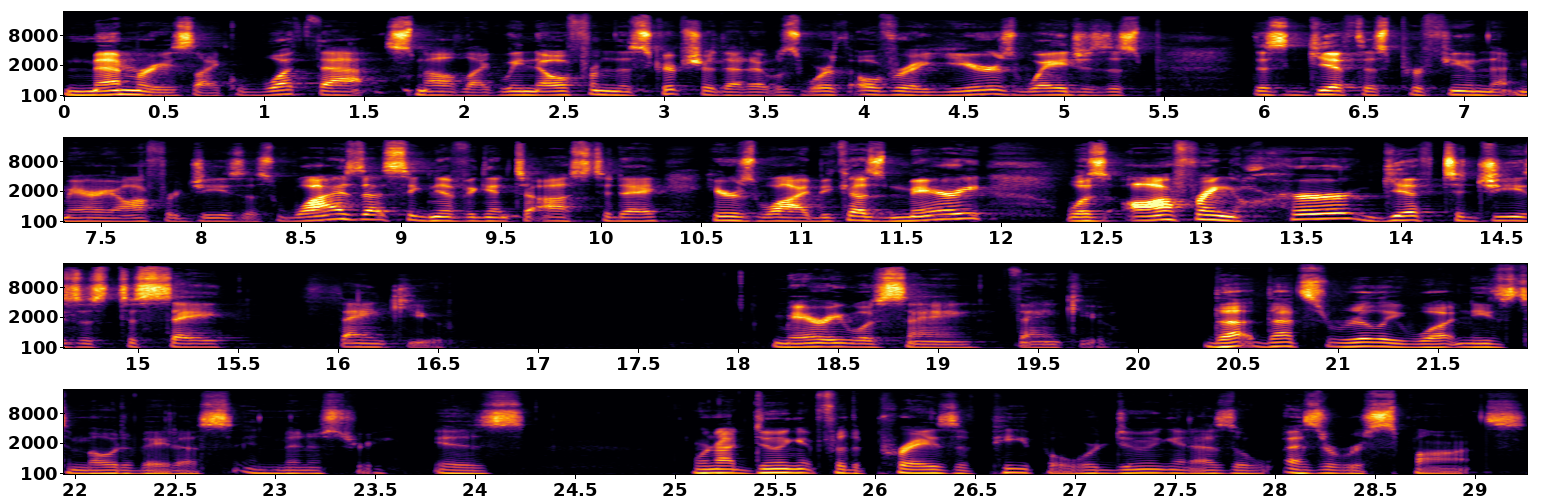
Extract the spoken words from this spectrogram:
memories, like what that smelled like. We know from the scripture that it was worth over a year's wages, this, this gift, this perfume that Mary offered Jesus. Why is that significant to us today? Here's why because Mary was offering her gift to Jesus to say, Thank you. Mary was saying, Thank you that that's really what needs to motivate us in ministry is we're not doing it for the praise of people we're doing it as a as a response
